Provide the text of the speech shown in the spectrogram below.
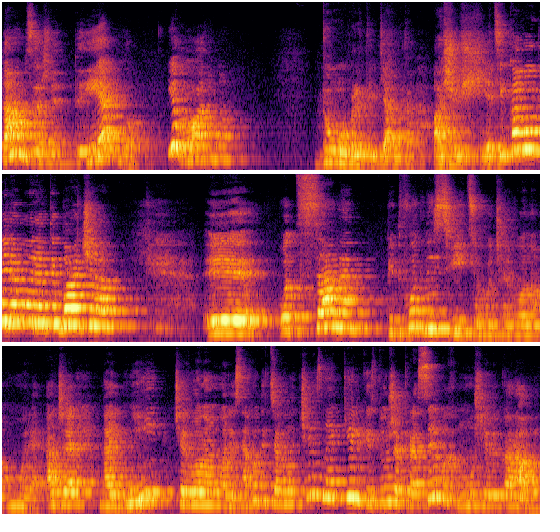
там завжди тепло і гарно. Добре, Тетянка. А що ще цікавого біля моря ти бачила? Е, от саме підводний світ цього Червоного моря, адже на дні Червоного моря знаходиться величезна кількість дуже красивих мушлів і коралів.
